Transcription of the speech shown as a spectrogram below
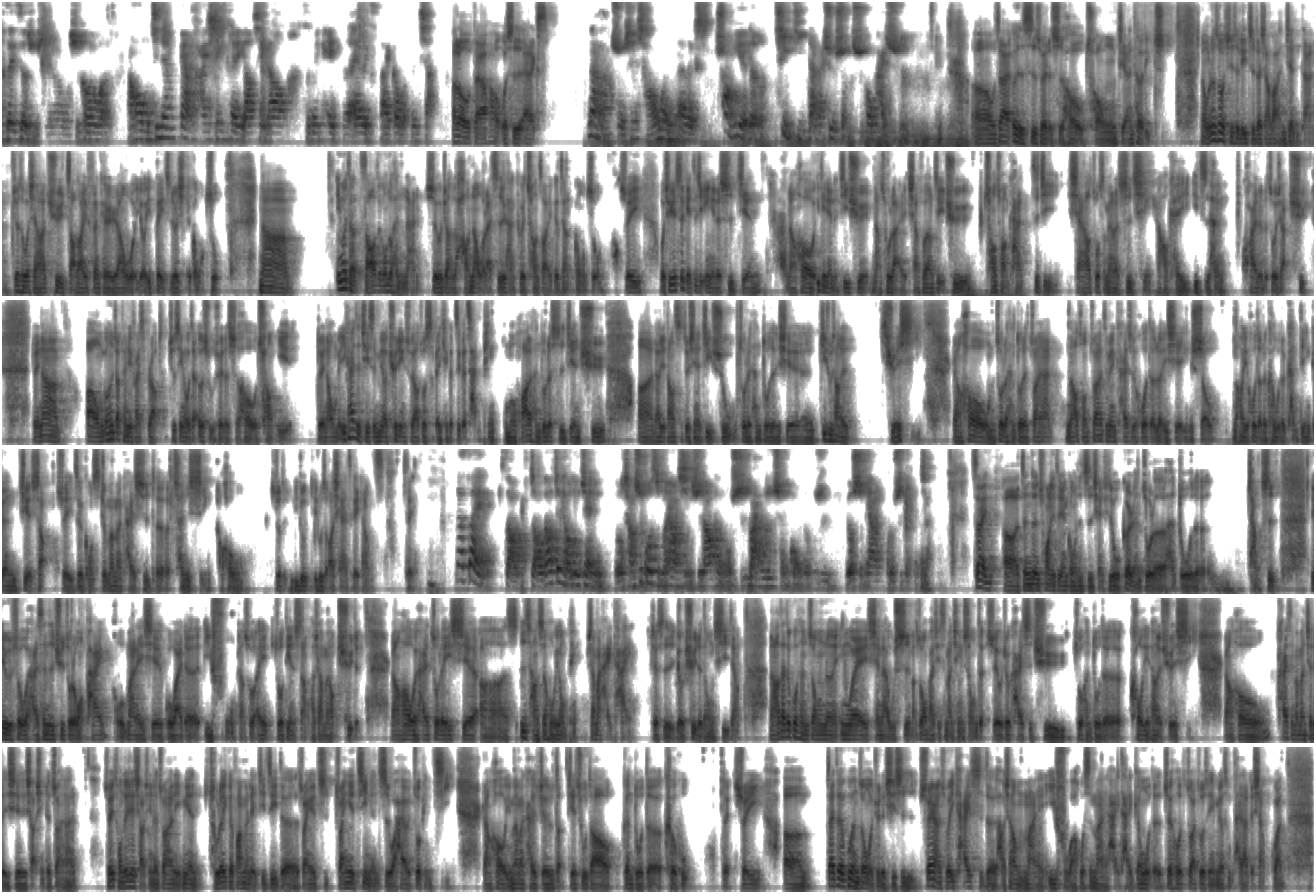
成这一次的主持人，我是 Chloe Wen。然后我们今天非常开心可以邀请到 Survey Cake 的 Alex 来跟我们分享。Hello，大家好，我是 Alex。那首先想要问 Alex，创业的契机大概是什么时候开始的？呃，我在二十四岁的时候从捷安特离职。那我那时候其实离职的想法很简单，就是我想要去找到一份可以让我有一辈子热情的工作。那因为找找到这工作很难，所以我就想说好，那我来试试看，可不可以创造一个这样的工作。所以我其实是给自己一年的时间，然后一点点的积蓄拿出来，想说让自己去闯闯看，自己想要做什么样的事情，然后可以一直很快乐的做下去。对，那啊、呃，我们公司叫 Twenty Five Sprout，就是因为我在二十五岁的时候创业。对，那我们一开始其实没有确定说要做 Space Cake 这个产品，我们花了很多的时间去呃了解当时最新的技术，做了很多的一些技术上的。学习，然后我们做了很多的专案，然后从专案这边开始获得了一些营收，然后也获得了客户的肯定跟介绍，所以这个公司就慢慢开始的成型，然后就一路一路走到现在这个样子。对，那在找找到这条路线，有尝试过什么样的形式，然后可能失败或是成功的，或是有什么样的故事可以分享？在呃真正创立这间公司之前，其实我个人做了很多的。尝试，例如说，我还甚至去做了网拍，我卖了一些国外的衣服，想说，哎，做电商好像蛮有趣的。然后我还做了一些呃日常生活用品，像卖海苔。就是有趣的东西这样，然后在这过程中呢，因为闲来无事嘛，做网拍其实蛮轻松的，所以我就开始去做很多的 coding 上的学习，然后开始慢慢接了一些小型的专案。所以从这些小型的专案里面，除了一个方面累积自己的专业知专业技能之外，还有作品集，然后也慢慢开始接触到接触到更多的客户。对，所以呃。在这个过程中，我觉得其实虽然说一开始的好像卖衣服啊，或是卖海苔，跟我的最后做在做事情没有什么太大的相关，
